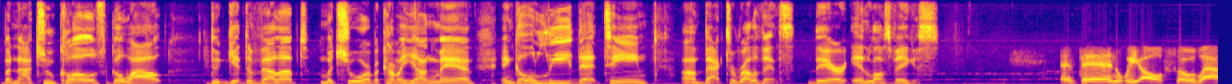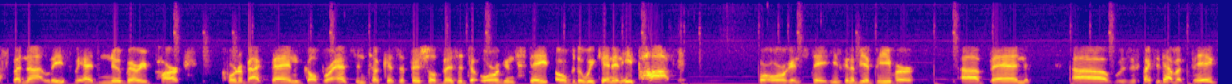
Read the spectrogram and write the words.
but not too close. Go out, to get developed, mature, become a young man, and go lead that team um, back to relevance there in Las Vegas. And then we also, last but not least, we had Newbury Park quarterback Ben Gulbranson took his official visit to Oregon State over the weekend, and he popped for Oregon State. He's going to be a Beaver. Uh, ben uh, was expected to have a big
